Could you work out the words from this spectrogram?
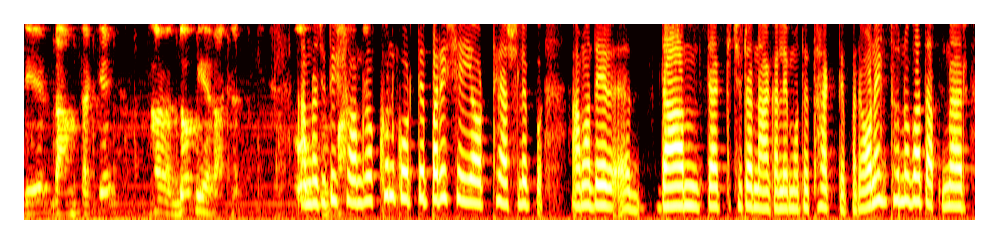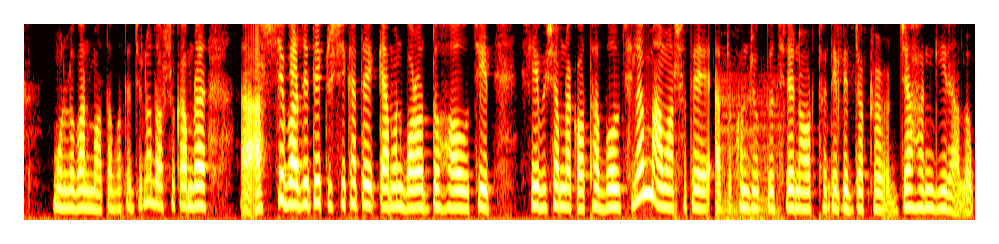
দিয়ে দামটাকে দমিয়ে রাখা যাবে। আমরা যদি সংরক্ষণ করতে পারি সেই অর্থে আসলে আমাদের দামটা কিছুটা নাগালের মধ্যে থাকতে পারে। অনেক ধন্যবাদ আপনার মূল্যবান মতামতের জন্য। দর্শক আমরা আসছে বাজেটে কৃষিখাতে কেমন বরাদ্দ হওয়া উচিত সে বিষয়ে আমরা কথা বলছিলাম। আমার সাথে এতক্ষণ যুক্ত ছিলেন অর্থনীতিবিদ ডক্টর জাহাঙ্গীর আলম।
